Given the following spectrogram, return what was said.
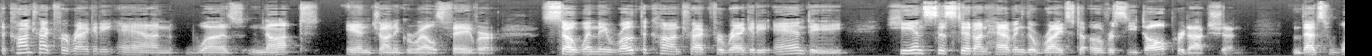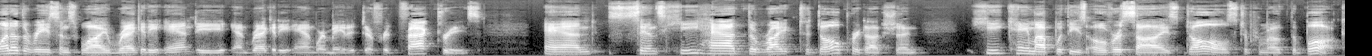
the contract for Raggedy Ann was not in Johnny Gruelle's favor. So when they wrote the contract for Raggedy Andy, he insisted on having the rights to oversee doll production. That's one of the reasons why Raggedy Andy and Raggedy Ann were made at different factories. And since he had the right to doll production, he came up with these oversized dolls to promote the book.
